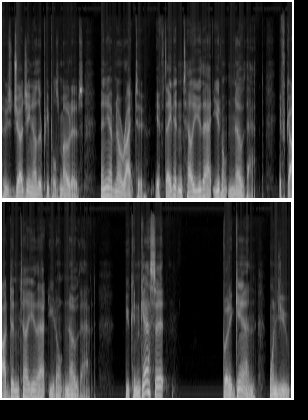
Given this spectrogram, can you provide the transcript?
who's judging other people's motives, and you have no right to. If they didn't tell you that, you don't know that. If God didn't tell you that, you don't know that. You can guess it, but again, when you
